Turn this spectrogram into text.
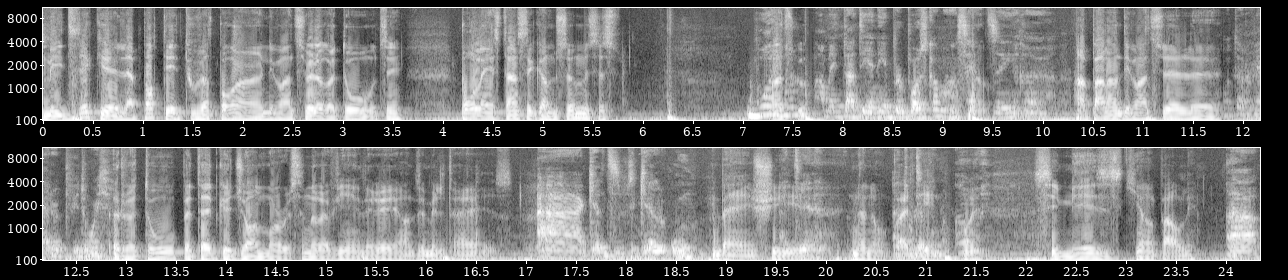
Mais il disait que la porte est ouverte pour un éventuel retour, tu sais. Pour l'instant, c'est comme ça, mais c'est- Ouais, En tout cas. en même temps, TNA peut pas se commencer à dire euh, en parlant d'éventuel euh, retour, peut-être que John Morrison reviendrait en 2013. Ah, quel type, quel où? Ben, chez... Non, non, pas à TNA, Ah ouais. C'est Miz qui en parlait. Ah,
